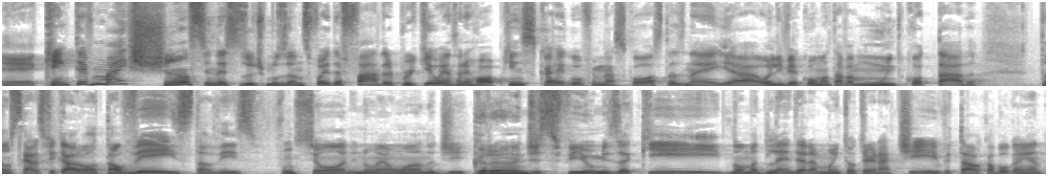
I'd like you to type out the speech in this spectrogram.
É, quem teve mais chance nesses últimos anos foi The Father, porque o Anthony Hopkins carregou o filme nas costas, né? E a Olivia Colman tava muito cotada. Então os caras ficaram, ó, talvez, talvez funcione. Não é um ano de grandes filmes aqui. Nomadland era muito alternativo e tal, acabou ganhando.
